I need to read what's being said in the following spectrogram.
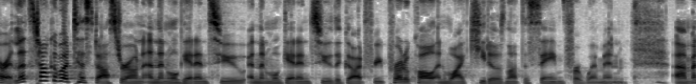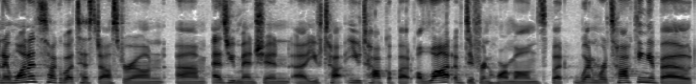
All right, let's talk about testosterone and then we'll get into and then we'll get into the Gottfried protocol and why keto is not the same for women. Um, and I wanted to talk about testosterone. Um, as you mentioned, uh, you've taught you talk about a lot of different hormones, but when we're talking about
